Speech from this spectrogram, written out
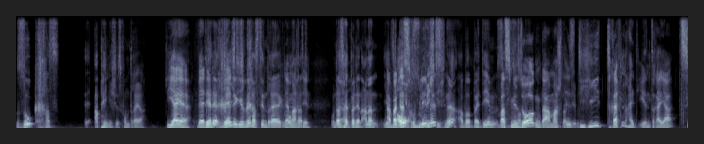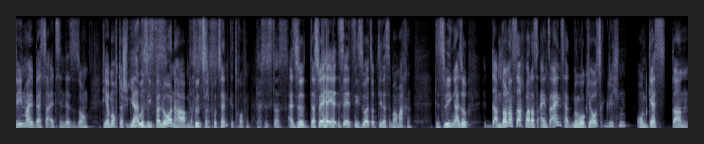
so krass äh, abhängig ist vom Dreier. Ja, ja. Wer Der, den, der wer richtig gewinnt, krass den Dreier der geworfen macht hat. den. Und das Ja. halt bei den anderen jetzt Aber auch das so Problem wichtig, ist, ne? Aber bei dem Was mir Sorgen da macht, ist, die Heat treffen halt ihren Dreier zehnmal besser als in der Saison. Die haben auch das Spiel, Ja, wo das sie ist das. verloren haben, Das ist 40 Prozent getroffen. Das ist das. Also, das wäre ja, ist ja jetzt nicht so, als ob die das immer machen. Deswegen, also, am Donnerstag war das 1-1, hat Milwaukee ausgeglichen und gestern,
